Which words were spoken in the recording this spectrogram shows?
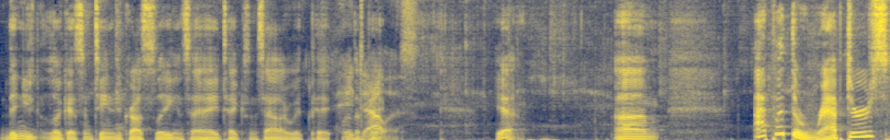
Then you look at some teams across the league and say, "Hey, take some salary with pick." Hey with a pick. Dallas. Yeah. Um, I put the Raptors.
